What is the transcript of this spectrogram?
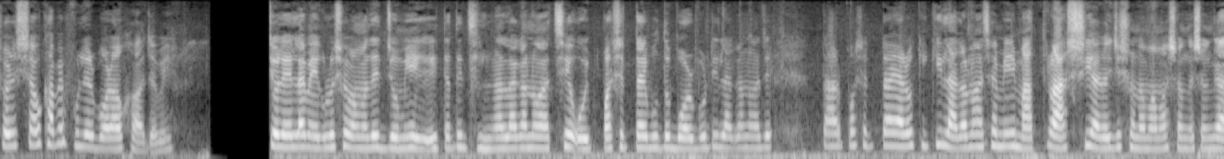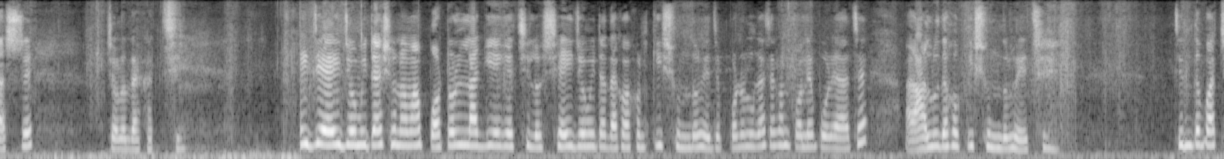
সরিষাও খাবে ফুলের বড়াও খাওয়া যাবে। চলে এলাম এগুলো সব আমাদের জমি। এটাতে ঝিঙা লাগানো আছে ওই পাশেরটায় মতো বরবটি লাগানো আছে। তার পাশেরটায় আরও কি কি লাগানো আছে আমি এই মাত্র আসছি, আর ওই যে সোনা মামার সঙ্গে সঙ্গে আসছে। চলো দেখাচ্ছি। এই যে এই জমিটায় সোনামা পটল লাগিয়ে গেছিল, সেই জমিটা দেখো এখন কি সুন্দর হয়েছে। পটল গাছ এখন তলে পড়ে আছে, আর আলু দেখো কি সুন্দর হয়েছে। চিনতে পারছ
